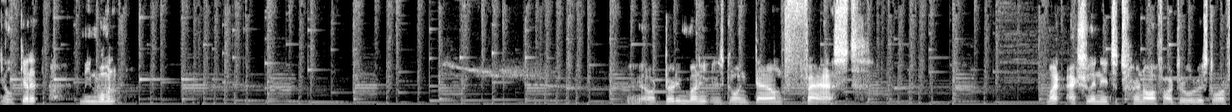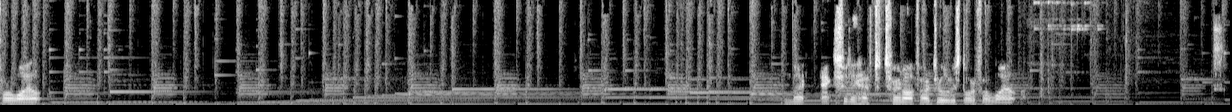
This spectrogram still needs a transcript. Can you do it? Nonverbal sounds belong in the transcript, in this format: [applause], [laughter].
You'll get it, mean woman. Our dirty money is going down fast. Might actually need to turn off our jewelry store for a while. Might actually have to turn off our jewelry store for a while.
